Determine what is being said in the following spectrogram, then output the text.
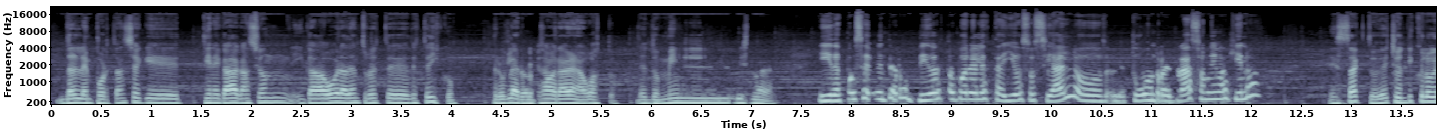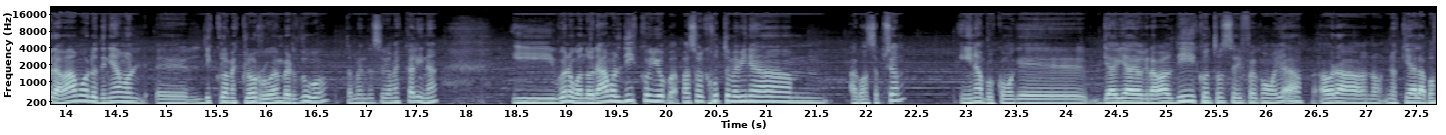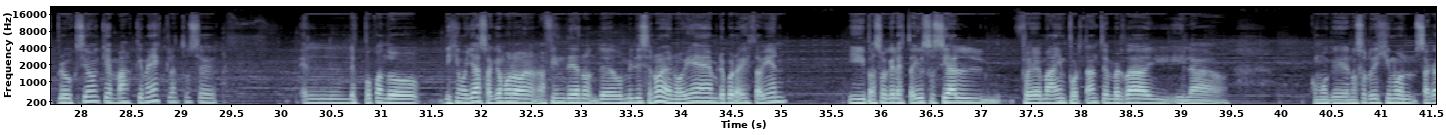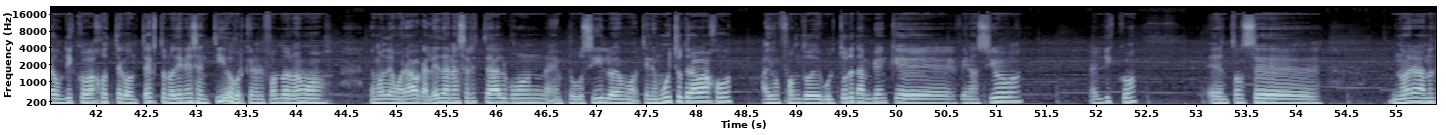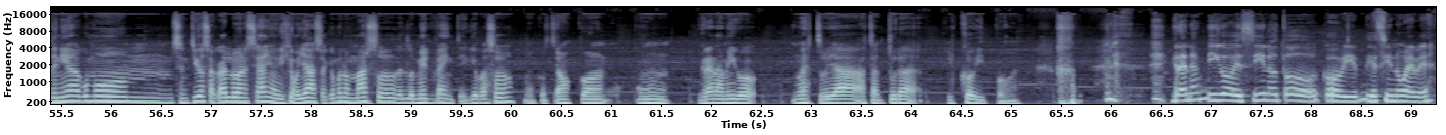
darle la importancia que tiene cada canción y cada obra dentro de este, de este disco. Pero claro, empezamos a grabar en agosto del 2019. ¿Y después se había interrumpido esto por el estallido social o tuvo un retraso, me imagino? Exacto, de hecho el disco lo grabamos, lo teníamos, eh, el disco lo mezcló Rubén Verdugo, también de Sega Mezcalina. Y bueno, cuando grabamos el disco, yo pasó que justo me vine a, a Concepción. Y nada, pues como que ya había grabado el disco, entonces fue como ya, ahora nos queda la postproducción, que es más que mezcla, entonces el, después cuando dijimos ya, saquémoslo a fin de, de 2019, noviembre, por ahí está bien. Y pasó que el estallido social fue más importante, en verdad, y, la como que nosotros dijimos, sacar un disco bajo este contexto no tiene sentido, porque en el fondo nos hemos, hemos demorado caleta en hacer este álbum, en producirlo, tiene mucho trabajo. Hay un fondo de cultura también que financió el disco. Entonces no, era, no tenía como mm, sentido sacarlo en ese año. Dijimos, ya, saquémoslo en marzo del 2020. ¿Qué pasó? Nos encontramos con un gran amigo nuestro ya hasta altura, el COVID. gran amigo, vecino, todo, COVID-19.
